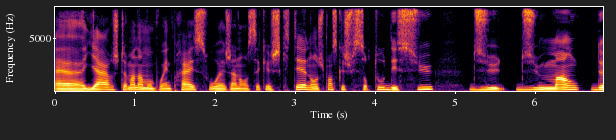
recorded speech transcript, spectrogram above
euh, hier, justement, dans mon point de presse où euh, j'annonçais que je quittais. Non, je pense que je suis surtout déçue du, du manque de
